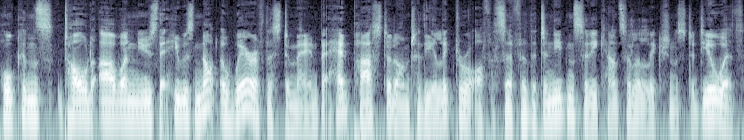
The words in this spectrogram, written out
Hawkins told R1 News that he was not aware of this domain but had passed it on to the electoral officer for the Dunedin City Council elections to deal with.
